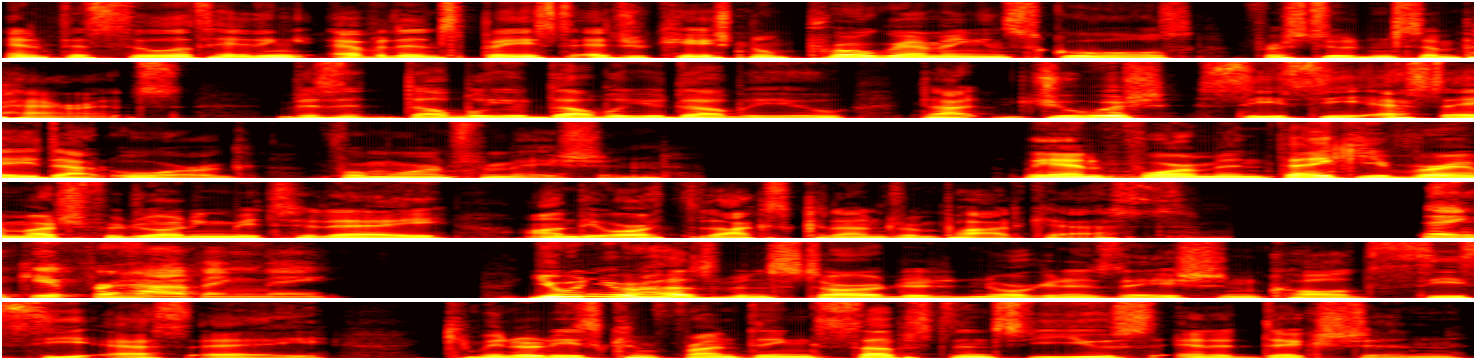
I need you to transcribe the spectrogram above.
and facilitating evidence based educational programming in schools for students and parents. Visit www.jewishccsa.org for more information. Lianne Forman, thank you very much for joining me today on the Orthodox Conundrum podcast. Thank you for having me. You and your husband started an organization called CCSA, Communities Confronting Substance Use and Addiction.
